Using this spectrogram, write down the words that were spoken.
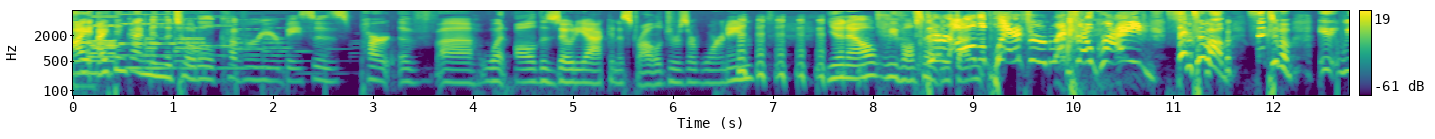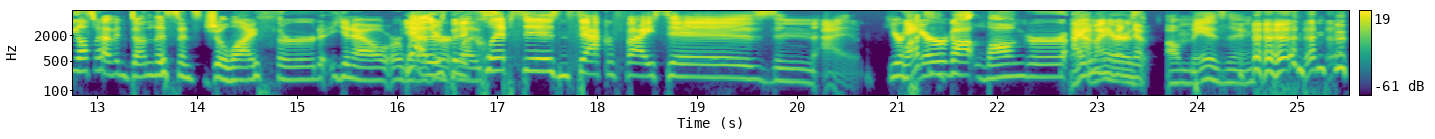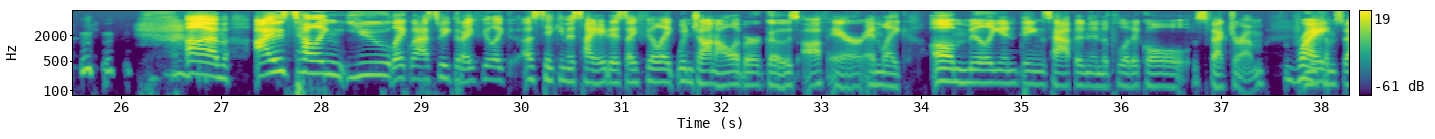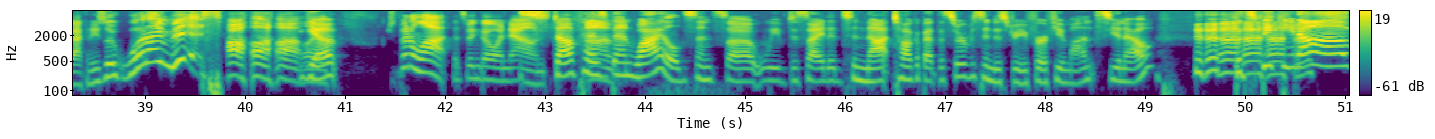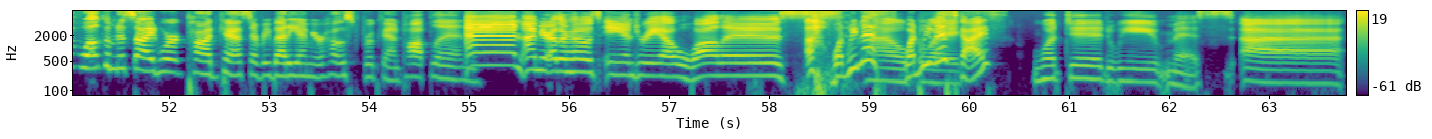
I, I think I'm in the total cover your bases part of uh, what all the zodiac and astrologers are warning. you know, we've also haven't all done the planets are in retrograde. six of them, six of them. It- we also haven't done this since July 3rd. You know, or yeah, there's been was. eclipses and sacrifices, and I, Your Lots hair of- got longer. I yeah, don't my hair is amazing. um, I was telling you like last week that I feel like us taking this hiatus. I feel like when John Oliver goes off air and like a million things happen in the political spectrum, know. right. comes back and he's like, "What I miss?" Ha ha ha. Like, yep. There's been a lot that's been going down. Stuff has Um, been wild since uh, we've decided to not talk about the service industry for a few months, you know? But speaking of, welcome to Sidework Podcast, everybody. I'm your host, Brooke Van Poppelen. And I'm your other host, Andrea Wallace. Ah, what'd we miss? Oh, what'd we miss, guys? What did we miss? Uh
